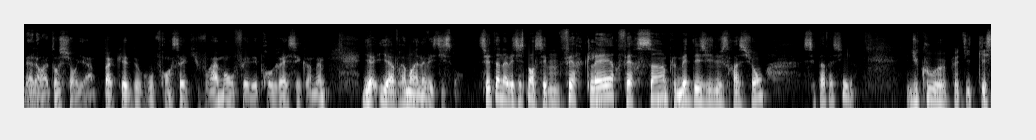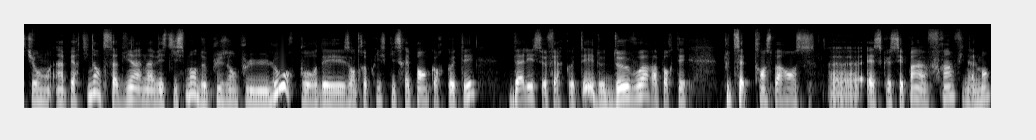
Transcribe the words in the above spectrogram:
Mais alors, attention, il y a un paquet de groupes français qui vraiment ont fait des progrès. C'est quand même, il y, a, il y a vraiment un investissement. C'est un investissement. C'est hmm. faire clair, faire simple, mettre des illustrations. C'est pas facile. Du coup, euh, petite question impertinente, ça devient un investissement de plus en plus lourd pour des entreprises qui ne seraient pas encore cotées, d'aller se faire coter et de devoir apporter toute cette transparence. Euh, est-ce que c'est pas un frein finalement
